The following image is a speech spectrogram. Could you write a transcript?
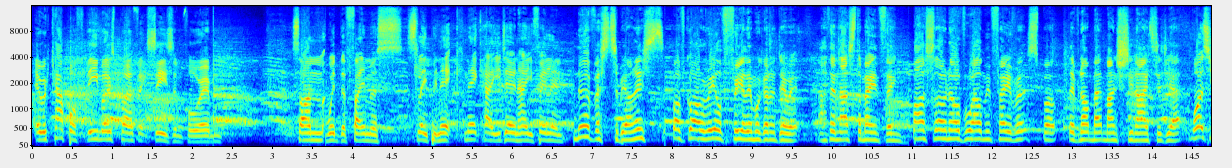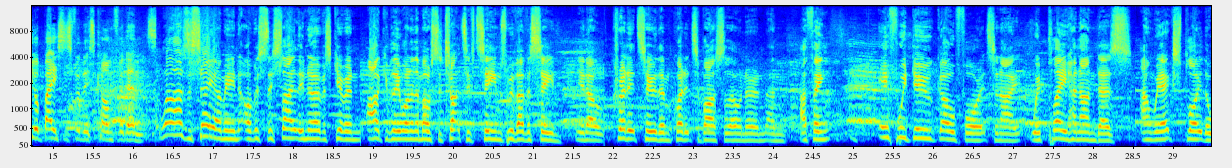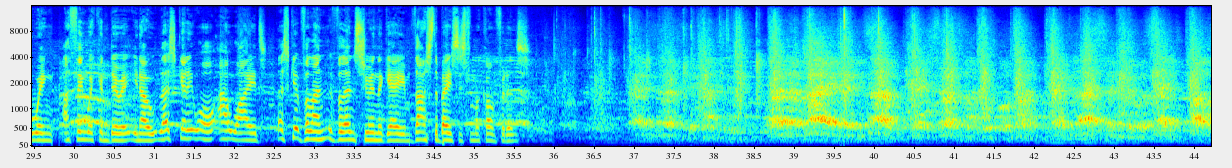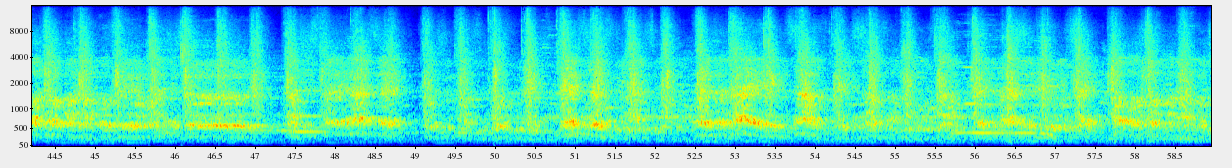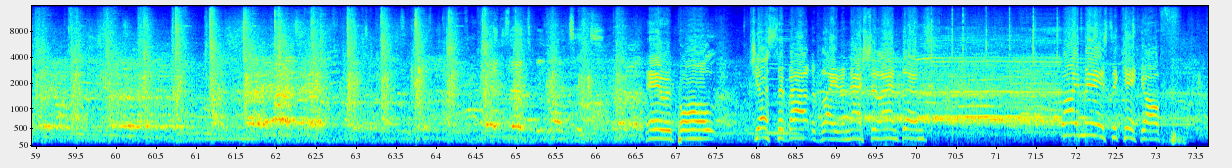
it would cap off the most perfect season for him. So I'm with the famous Sleepy Nick. Nick, how you doing? How you feeling? Nervous, to be honest, but I've got a real feeling we're going to do it. I think that's the main thing. Barcelona overwhelming favourites, but they've not met Manchester United yet. What's your basis for this confidence? Well, as I say, I mean, obviously slightly nervous given arguably one of the most attractive teams we've ever seen. You know, credit to them, credit to Barcelona, and, and I think if we do go for it tonight, we play Hernandez and we exploit the wing, I think we can do it. You know, let's get it all out wide. Let's get Valencia in the game. That's the basis for my confidence. Just about to play the national anthems. Five minutes to kick off.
